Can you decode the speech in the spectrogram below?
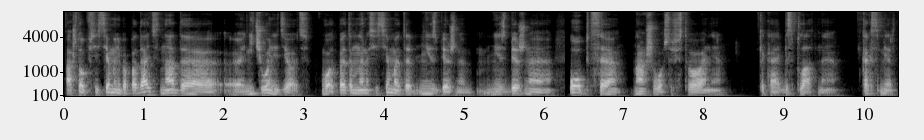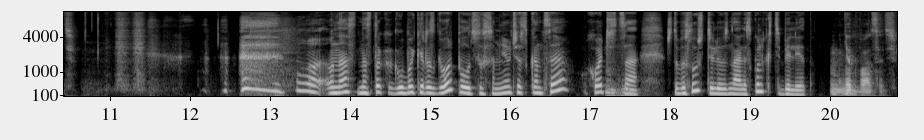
а чтобы в систему не попадать, надо э, ничего не делать. Вот, поэтому, наверное, система — это неизбежная, неизбежная опция нашего существования. Такая бесплатная, как смерть. У нас настолько глубокий разговор получился. Мне сейчас в конце Хочется, угу. чтобы слушатели узнали, сколько тебе лет. Мне 20.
